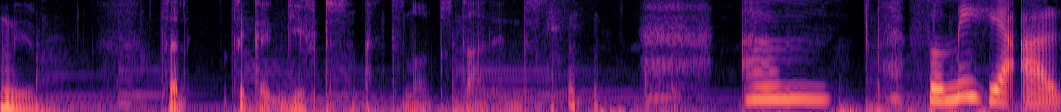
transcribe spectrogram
Yeah. It's, it's like a gift. It's not talent. Um, for me here, I'll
